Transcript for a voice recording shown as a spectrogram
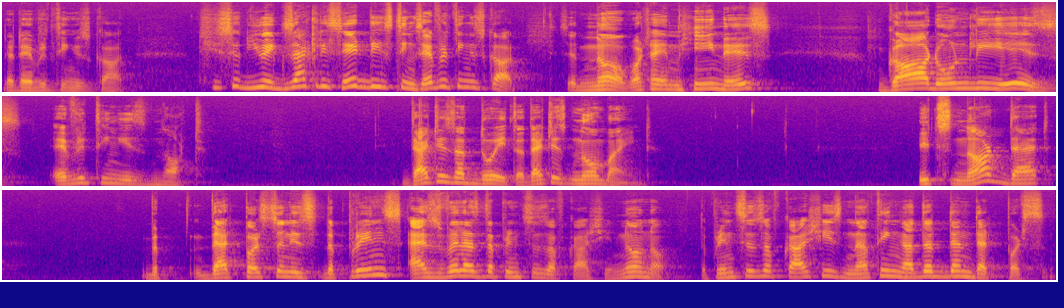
that everything is God. He said, You exactly said these things, everything is God. He said, No, what I mean is, God only is, everything is not. That is Advaita, that is no mind. It's not that the, that person is the prince as well as the princess of Kashi. No, no. The princess of Kashi is nothing other than that person.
